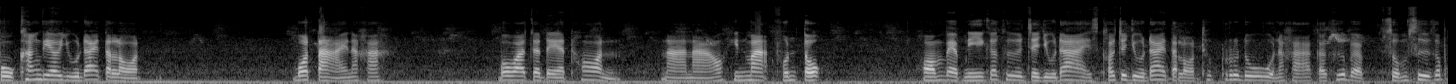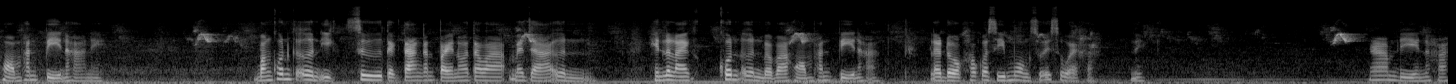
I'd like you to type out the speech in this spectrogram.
ปลูกครั้งเดียวอยู่ได้ตลอดบ่ตายนะคะ บ่ว่าจะแดดห้อน หนาหนาว หินมะฝนตก หอมแบบนี้ก็คือจะอยู่ได้ เขาจะอยู่ได้ตลอดทุกฤดูนะคะ ก็คือแบบสมซื้อกับหอมพันปีนะคะนี่ บางคนก็เอิญอีกซื้อแตกต่างกันไปเนาะ แต่ว่าแม่จ๋าเอิญเห็นหลายๆคนเอิญแบบว่าหอมพันปีนะคะ แล้วดอกเขาก็สีม่วงสวยๆค่ะ นี่ งามดีนะคะ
